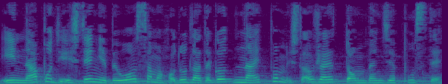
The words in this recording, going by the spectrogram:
i na podjeździe nie było samochodu, dlatego Knight pomyślał, że dom będzie pusty.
